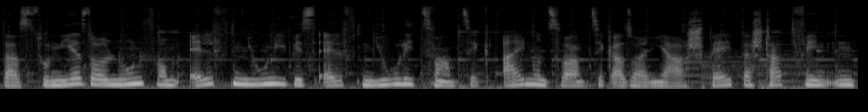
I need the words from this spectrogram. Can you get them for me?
Das Turnier soll nun vom 11. Juni bis 11. Juli 2021, also ein Jahr später, stattfinden.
